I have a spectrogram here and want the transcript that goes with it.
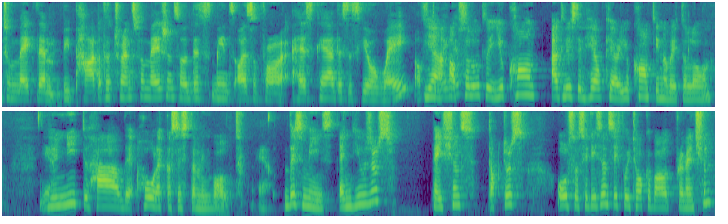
to make them be part of the transformation. So this means also for healthcare, this is your way of Yeah, doing it? absolutely. You can't, at least in healthcare, you can't innovate alone. Yeah. You need to have the whole ecosystem involved. Yeah. This means end users, patients, doctors, also citizens if we talk about prevention.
